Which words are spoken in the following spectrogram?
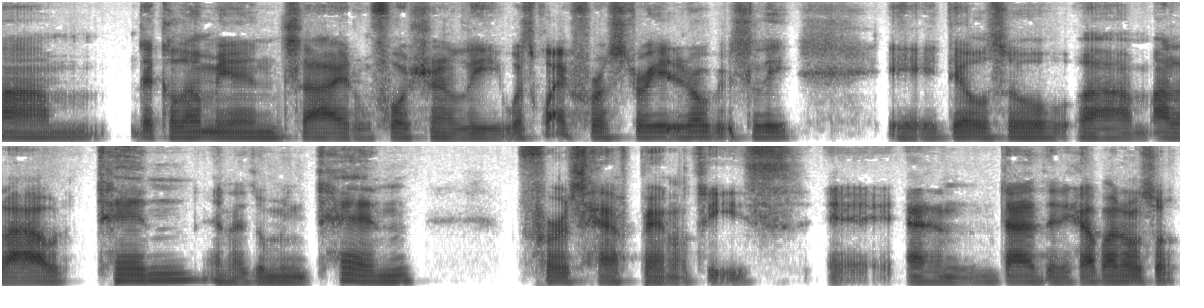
um, the Colombian side, unfortunately, was quite frustrated. Obviously, uh, they also um, allowed ten, and I do mean ten first half penalties, uh, and that didn't help. And also,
